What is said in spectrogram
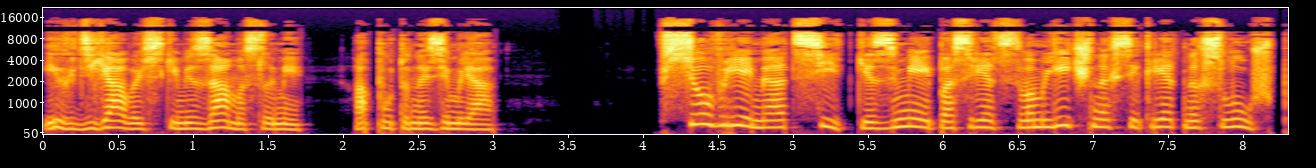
Их дьявольскими замыслами опутана земля. Все время отсидки змей посредством личных секретных служб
